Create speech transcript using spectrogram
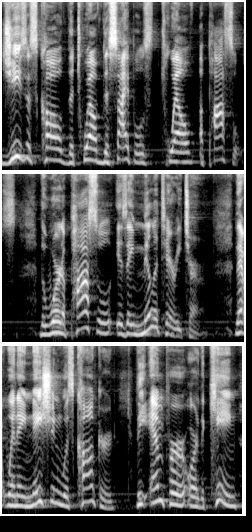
Jesus called the 12 disciples 12 apostles. The word apostle is a military term that when a nation was conquered, the emperor or the king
